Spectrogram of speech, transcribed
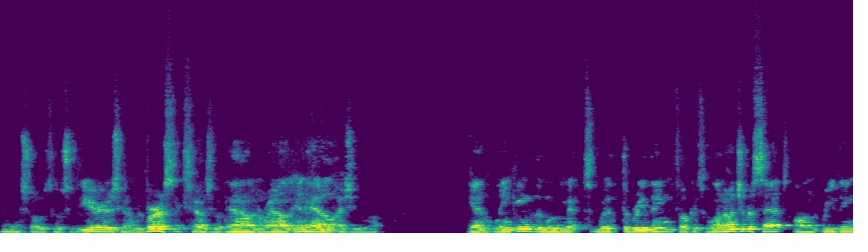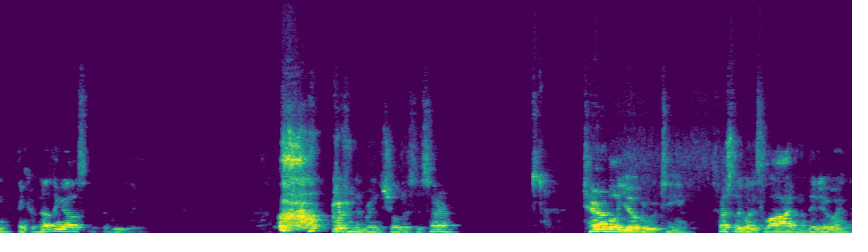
And the shoulders go to the ears. You're going to reverse. Exhale as you go down and around. Inhale as you go up. Again, linking the movement with the breathing. Focus 100% on the breathing. Think of nothing else but the breathing. Then bring the shoulders to the center. Terrible yoga routine, especially when it's live and the video and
